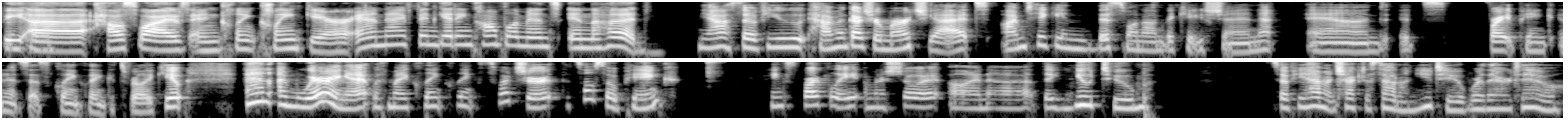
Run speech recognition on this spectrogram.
the Okay. uh housewives and clink clink gear and I've been getting compliments in the hood. Yeah. So if you haven't got your merch yet, I'm taking this one on vacation and it's bright pink and it says clink clink. It's really cute. And I'm wearing it with my clink clink sweatshirt that's also pink, pink sparkly. I'm going to show it on uh, the YouTube. So if you haven't checked us out on YouTube, we're there too.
